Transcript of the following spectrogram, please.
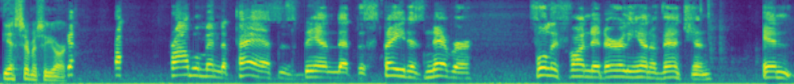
yes, sir, Mr. York. Problem in the past has been that the state has never fully funded early intervention, and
